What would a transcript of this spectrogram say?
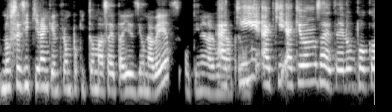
no sé si quieran que entre un poquito más a detalles de una vez o tienen alguna aquí, Aquí, aquí vamos a detener un poco,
